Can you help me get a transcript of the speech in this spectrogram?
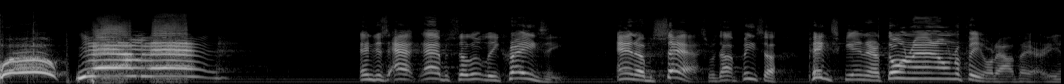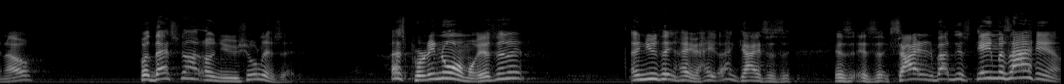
Woo! Yeah, man! And just act absolutely crazy and obsessed with that piece of pigskin they're throwing around on the field out there, you know? But that's not unusual, is it? That's pretty normal, isn't it? And you think, hey, hey, that guy's as, as, as excited about this game as I am.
